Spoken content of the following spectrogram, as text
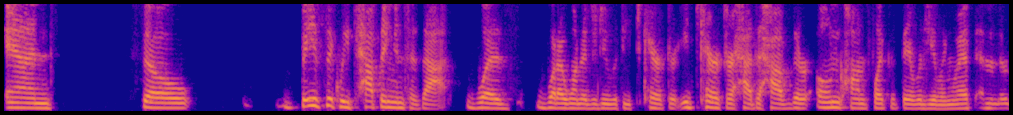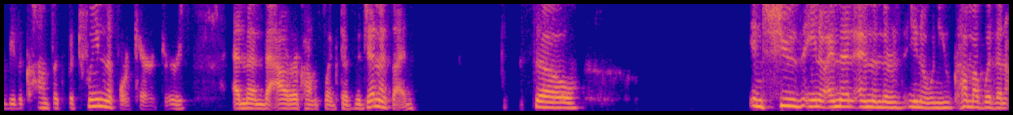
And so basically tapping into that was what I wanted to do with each character. Each character had to have their own conflict that they were dealing with, and then there'd be the conflict between the four characters, and then the outer conflict of the genocide. So in choosing you know and then and then there's you know when you come up with an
